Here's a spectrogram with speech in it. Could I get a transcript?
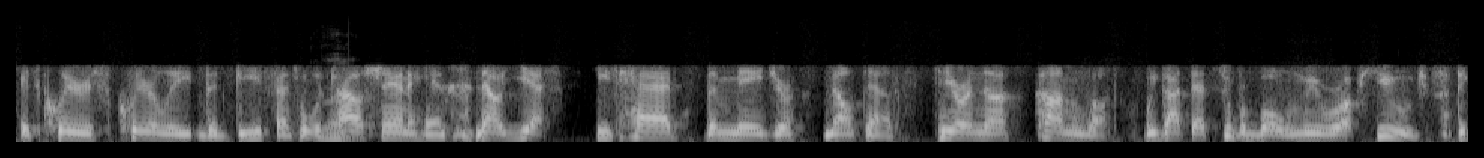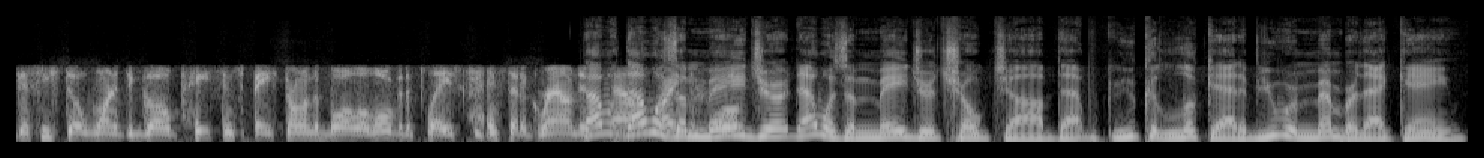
It's clear, it's clearly the defense. But with Kyle Shanahan, now yes, he's had the major meltdowns here in the Commonwealth. We got that Super Bowl when we were up huge because he still wanted to go pace and space, throwing the ball all over the place instead of grounding. and That, that was a The ball- major. That was a major choke job that you could look at if you remember that game.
